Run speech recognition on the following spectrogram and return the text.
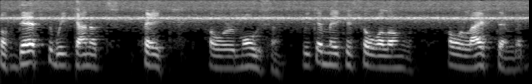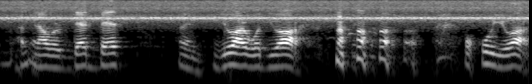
of death, we cannot fake our emotions. We can make a show along our lifetime, but in our deathbed, I mean, you are what you are, or who you are,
